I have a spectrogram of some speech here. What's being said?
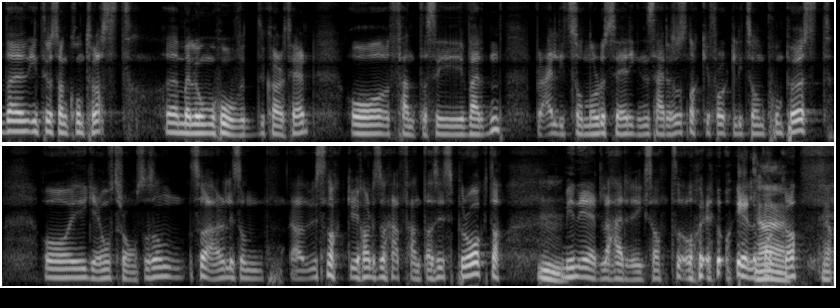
det er en interessant kontrast eh, mellom hovedkarakteren og fantasyverden. For det er litt sånn når du ser Ringenes herre, så snakker folk litt sånn pompøst. Og i Game of Thrones og sånn, så er det sånn ja, Vi snakker, vi har her fantasyspråk, da. Min edle herre, ikke sant. Og, og hele Ja, ja, ja.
